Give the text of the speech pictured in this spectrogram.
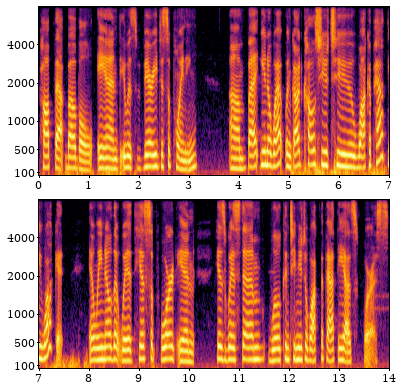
popped that bubble, and it was very disappointing. Um, but you know what? When God calls you to walk a path, you walk it. And we know that with his support and his wisdom, we'll continue to walk the path he has for us.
